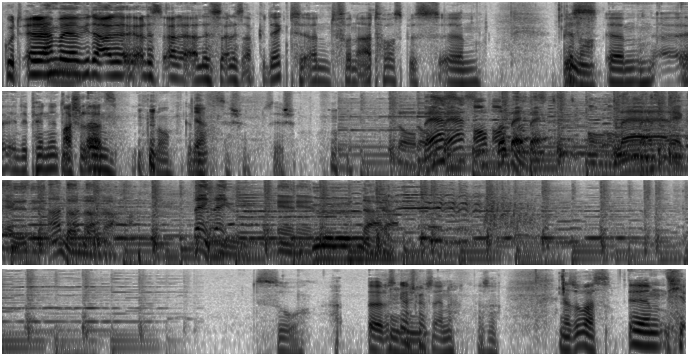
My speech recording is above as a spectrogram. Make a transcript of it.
Gut, äh, da haben wir ja wieder alle, alles, alle, alles, alles abgedeckt, und von Arthouse bis, ähm, bis ähm, äh, Independent. Martial Arts. Ähm, genau, genau. Ja. Sehr schön, sehr schön. The best of the best on Last Exit Andernach. Thank you and good night. So. Äh, das ging ja schnell zu Ende. Also. Na sowas. Ähm, ich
